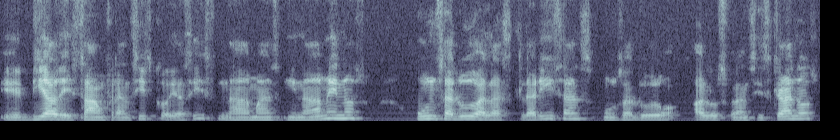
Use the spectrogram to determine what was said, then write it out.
el día de San Francisco de Asís, nada más y nada menos. Un saludo a las clarisas, un saludo a los franciscanos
